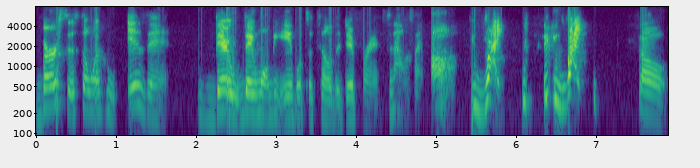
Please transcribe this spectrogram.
versus someone who isn't, they they won't be able to tell the difference. And I was like, oh, you're right. you're right. So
